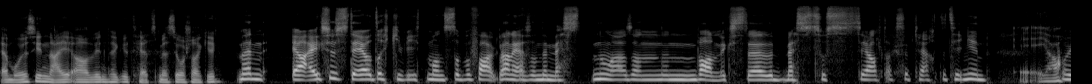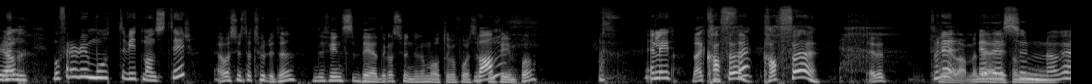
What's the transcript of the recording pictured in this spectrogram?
jeg må jo si nei av integritetsmessige årsaker. Men ja, jeg syns det å drikke hvit monster på fagland er sånn det mest, noe av sånn den vanligste, det mest sosialt aksepterte tingen. ja. Å gjøre. Men hvorfor er du imot hvit monster? Jeg syns det er tullete. Det fins bedre og sunnere måter å få seg Vann? koffein på. Eller Nei, kaffe! Kaffe! Eller te, Men er, da. Men er det det er litt sånn sunnere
